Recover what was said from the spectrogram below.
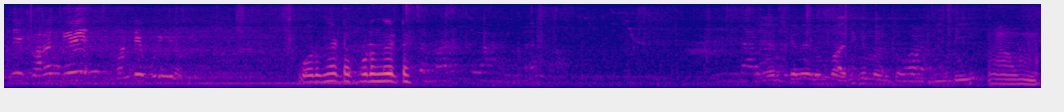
உங்களுக்கு முடி ஆமாம்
